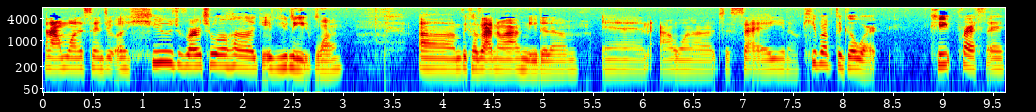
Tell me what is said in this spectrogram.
and I want to send you a huge virtual hug if you need one um, because I know I've needed them. And I want to just say, you know, keep up the good work. Keep pressing.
